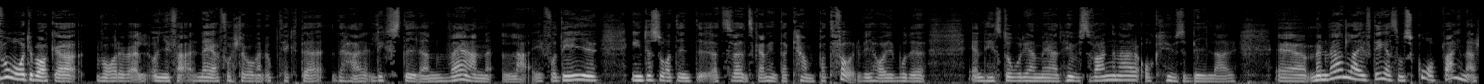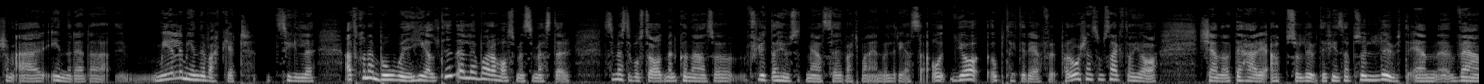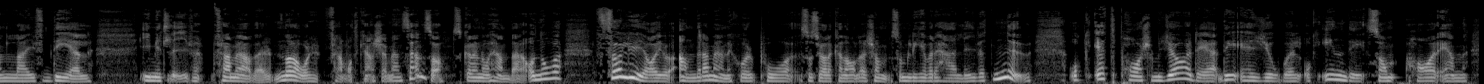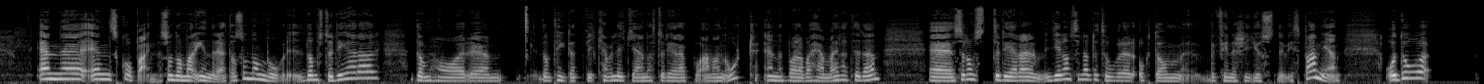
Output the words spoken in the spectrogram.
Två år tillbaka var det väl ungefär när jag första gången upptäckte den här livsstilen van life. Och det är ju inte så att, inte, att svenskarna inte har kampat förr. Vi har ju både en historia med husvagnar och husbilar. Eh, men van life det är som skåpvagnar som är inredda mer eller mindre vackert till att kunna bo i heltid eller bara ha som en semester, semesterbostad men kunna alltså flytta huset med sig vart man än vill resa. Och jag upptäckte det för ett par år sedan som sagt och jag känner att det här är absolut, det finns absolut en van life life-del i mitt liv framöver, några år framåt kanske, men sen så ska det nog hända. Och då följer jag ju andra människor på sociala kanaler som, som lever det här livet nu. Och ett par som gör det, det är Joel och Indy som har en en, eh, en skåpvagn som de har inrett och som de bor i. De studerar, de har ehm, de tänkte att vi kan väl lika gärna studera på annan ort än att bara vara hemma hela tiden. Eh, så de studerar genom sina datorer och de befinner sig just nu i Spanien. Och då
